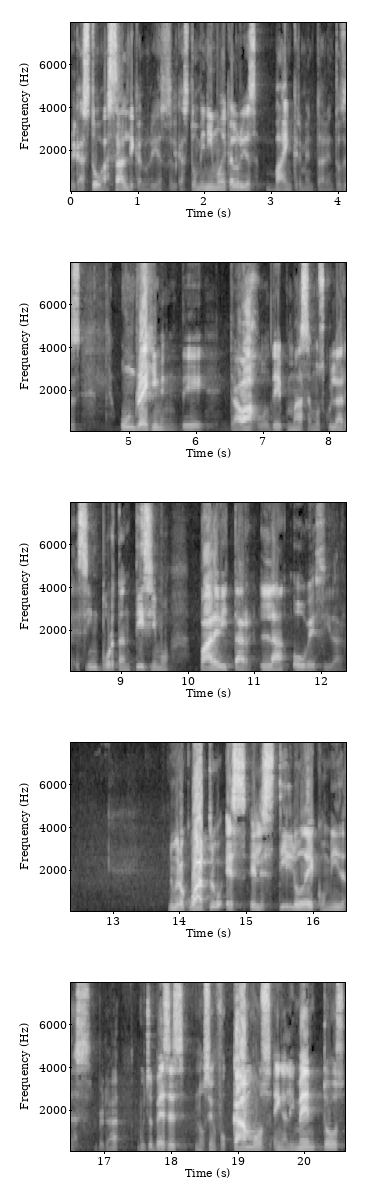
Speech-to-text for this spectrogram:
el gasto basal de calorías, el gasto mínimo de calorías va a incrementar. Entonces, un régimen de trabajo de masa muscular es importantísimo para evitar la obesidad. Número cuatro es el estilo de comidas, ¿verdad? Muchas veces nos enfocamos en alimentos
